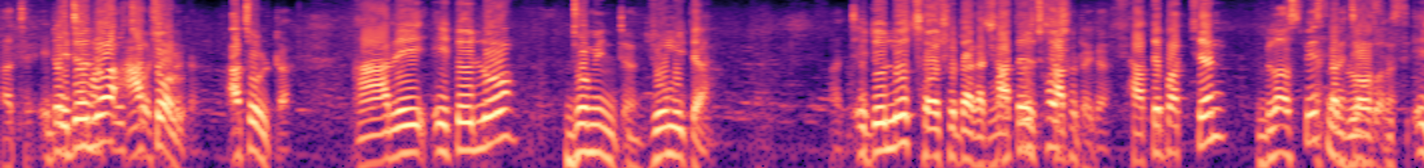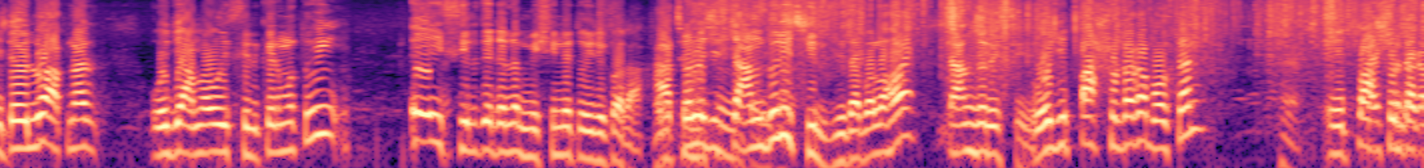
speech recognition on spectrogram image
আচ্ছা এটা হলো 600 আঁচল। আঁচলটা। আর এই- এটা হলো জমিনটা? জমিটা। আচ্ছা। এটা হলো ছয়শো টাকা। সাথে 600 টাকা। সাথে পাচ্ছেন ব্লাউজ পিস ব্লাউজ পিস। এটা হলো আপনার ওই যে আমরা ওই সিল্কের মতোই এই সিল্ক এটা হলো মেশিনে তৈরি করা। আচ্ছা, আসলে যে চান্দুরি সিল্ক যেটা বলা হয় চান্দরি সিল্ক। ওই যে পাঁচশো টাকা বলছেন হ্যাঁ। এই 500 টাকা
